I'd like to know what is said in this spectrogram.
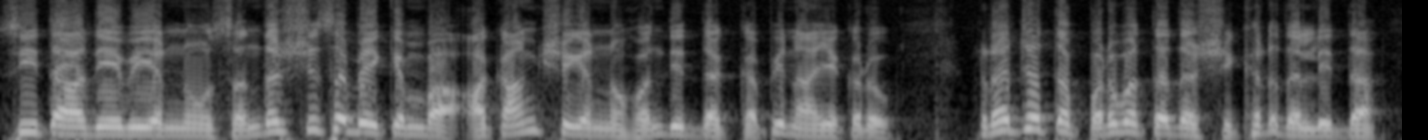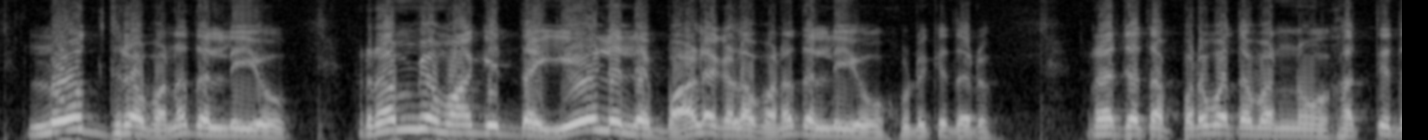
ಸೀತಾದೇವಿಯನ್ನು ಸಂದರ್ಶಿಸಬೇಕೆಂಬ ಆಕಾಂಕ್ಷೆಯನ್ನು ಹೊಂದಿದ್ದ ಕಪಿನಾಯಕರು ರಜತ ಪರ್ವತದ ಶಿಖರದಲ್ಲಿದ್ದ ಲೋಧ್ರ ವನದಲ್ಲಿಯೂ, ರಮ್ಯವಾಗಿದ್ದ ಏಳೆಲೆ ಬಾಳೆಗಳ ವನದಲ್ಲಿಯೂ ಹುಡುಕಿದರು. ರಜತ ಪರ್ವತವನ್ನು ಹತ್ತಿದ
